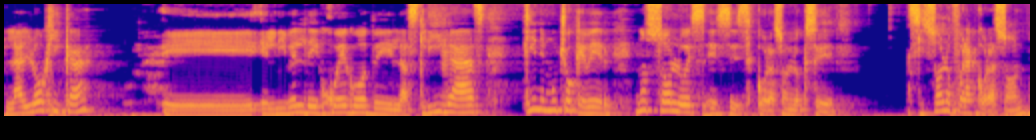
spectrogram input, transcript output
la lógica, eh, el nivel de juego de las ligas, tiene mucho que ver. No solo es, es, corazón lo que se... Si solo fuera corazón,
